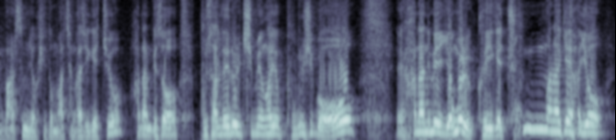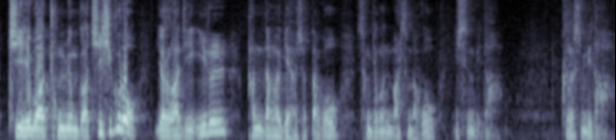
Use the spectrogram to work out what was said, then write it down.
말씀 역시도 마찬가지겠죠. 하나님께서 부살레를 지명하여 부르시고 하나님의 영을 그에게 충만하게 하여 지혜와 총명과 지식으로 여러 가지 일을 감당하게 하셨다고 성경은 말씀하고 있습니다. 그렇습니다.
